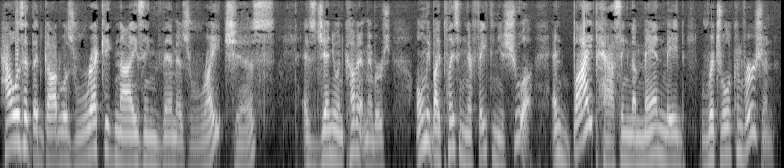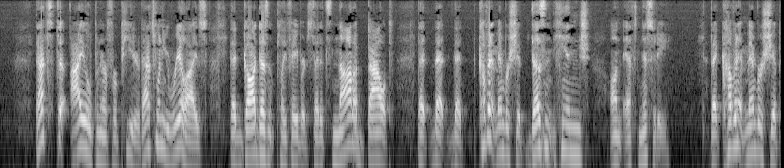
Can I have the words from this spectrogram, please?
How is it that God was recognizing them as righteous, as genuine covenant members, only by placing their faith in Yeshua and bypassing the man made ritual conversion? That's the eye opener for Peter. That's when he realized that God doesn't play favorites, that it's not about that, that, that covenant membership doesn't hinge on ethnicity. That covenant membership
